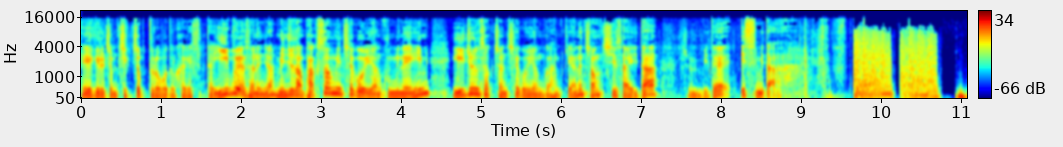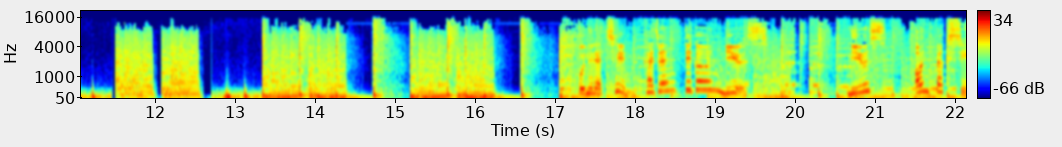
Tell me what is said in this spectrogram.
얘기를 좀 직접 들어보도록 하겠습니다. 2부에서는요. 민주당 박성민 최고위원, 국민의힘 이준석 전 최고위원과 함께하는 정치사이다 준비돼 있습니다. 오늘 아침 가장 뜨거운 뉴스 뉴스 unboxing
